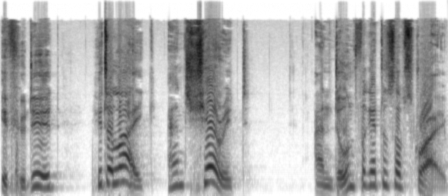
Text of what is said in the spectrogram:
If you did, hit a like and share it. And don't forget to subscribe.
